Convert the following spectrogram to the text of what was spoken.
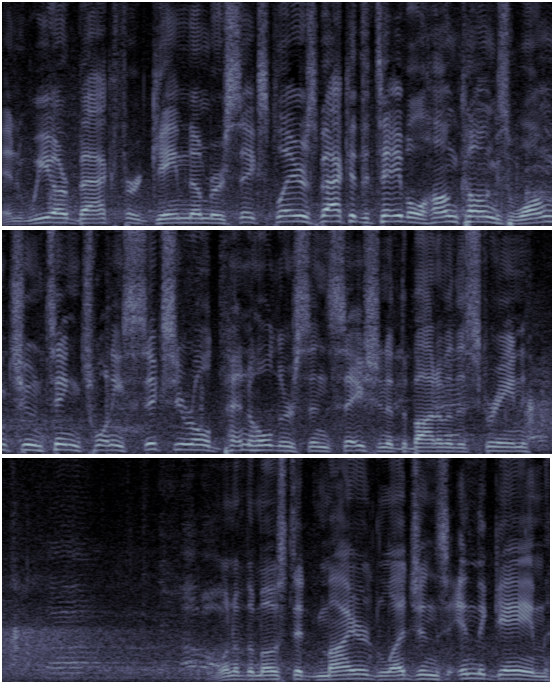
And we are back for game number six. Players back at the table. Hong Kong's Wong Chun Ting, 26 year old penholder sensation at the bottom of the screen. One of the most admired legends in the game.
